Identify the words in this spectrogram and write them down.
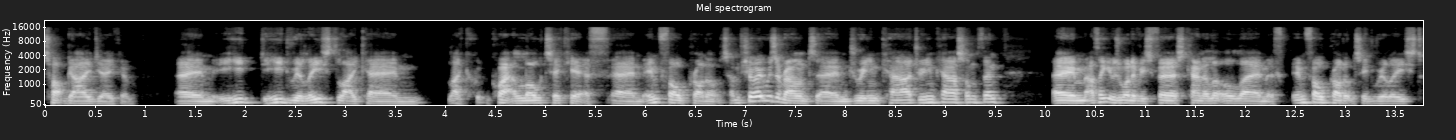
top guy, Jacob. Um, he he'd released like um, like quite a low ticket of um, info product. I'm sure it was around um, Dream Car, Dream Car something. Um, I think it was one of his first kind of little um, info products he'd released.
